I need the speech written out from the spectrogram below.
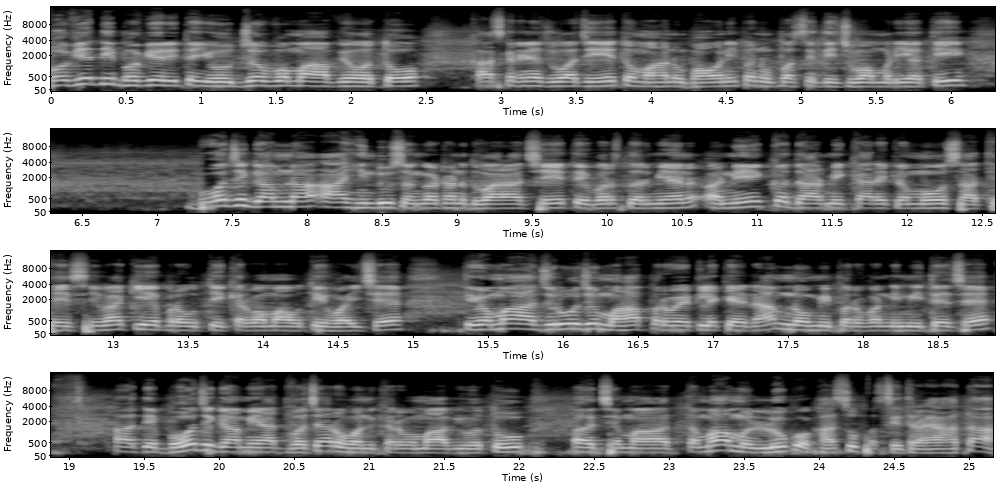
ભવ્યથી ભવ્ય રીતે યોજવામાં આવ્યો હતો. ખાસ કરીને જોવા જઈએ તો મહાનુભાવોની પણ ઉપસ્થિતિ જોવા મળી હતી. ભોજ ગામના આ હિન્દુ સંગઠન દ્વારા છે તે વર્ષ દરમિયાન અનેક ધાર્મિક કાર્યક્રમો સાથે સેવાકીય પ્રવૃત્તિ કરવામાં આવતી હોય છે. તેવામાં આજરોજ મહાપર્વ એટલે કે રામનવમી પર્વ નિમિત્તે છે. તે ભોજ ગામે આ ધ્વજારોહણ કરવામાં આવ્યું હતું જેમાં તમામ લોકો ખાસ ઉપસ્થિત રહ્યા હતા.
